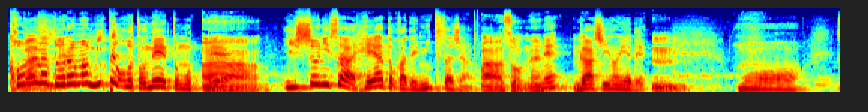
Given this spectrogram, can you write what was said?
こんなドラマ見たことねえと思ってあ一緒にさ部屋とかで見てたじゃん、ああそうね。ねうん。ガーシーの家で、うん。もう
